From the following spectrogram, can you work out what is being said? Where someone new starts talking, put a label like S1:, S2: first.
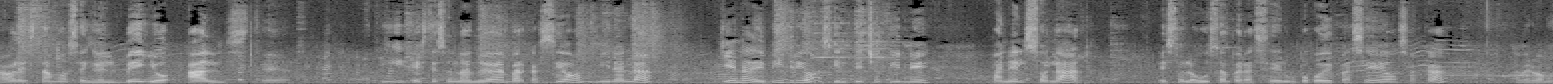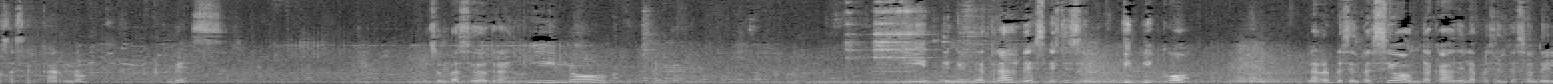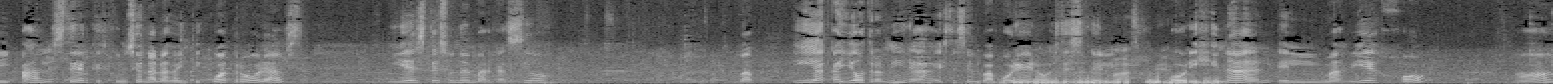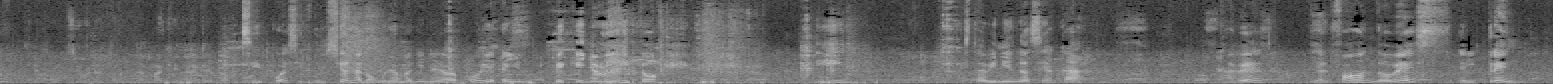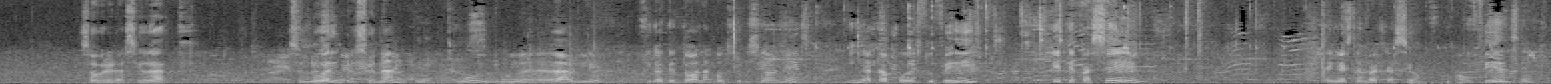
S1: Ahora estamos en el bello Alster. Y esta es una nueva embarcación, mírala, llena de vidrios y el techo tiene panel solar. Esto lo usan para hacer un poco de paseos acá. A ver, vamos a acercarlo. ¿Ves? Es un paseo tranquilo. Y en el de atrás, ¿ves? Este es el típico, la representación de acá, de la presentación del Alster, que funciona a las 24 horas. Y esta es una embarcación. Y acá hay otra, mira, este es el vaporero, este es el original, el más viejo. ¿Ah? Sí, pues, sí funciona con una máquina de vapor y acá hay un pequeño amiguito y está viniendo hacia acá. A ver, y al fondo, ¿ves? El tren sobre la ciudad. Es un lugar impresionante, muy, muy agradable. Fíjate todas las construcciones y acá puedes tú pedir que te paseen en esta embarcación. Aún fíjense.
